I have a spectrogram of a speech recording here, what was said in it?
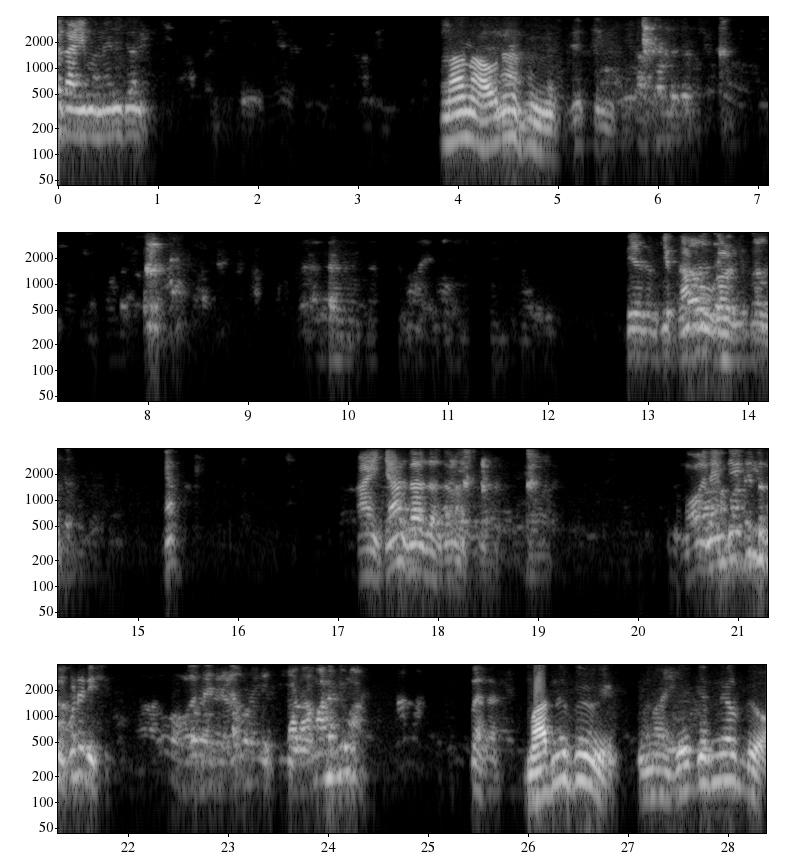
મને એમ કહો ને. ના ના આવડે જે ગામડું ઉઘાડો છે. હે? ક્યાં ઝાઝા જણા મોબાઈલ એમ દે બધું પડી રહેશે. બરાબર. માર નહીં પીવી એમાં જે જે ને પીવો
